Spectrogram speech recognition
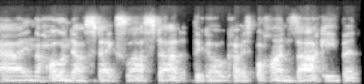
uh, in the Hollindale Stakes last start at the Gold Coast behind Zaaki, but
